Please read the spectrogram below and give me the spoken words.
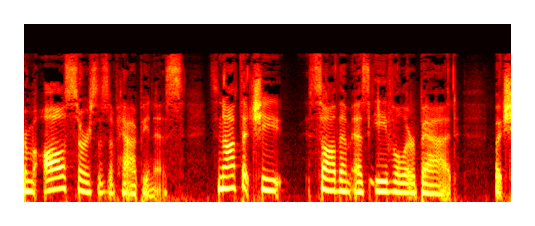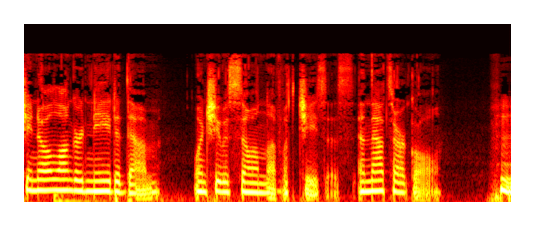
from all sources of happiness. It's not that she saw them as evil or bad, but she no longer needed them when she was so in love with Jesus. And that's our goal. Hmm.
